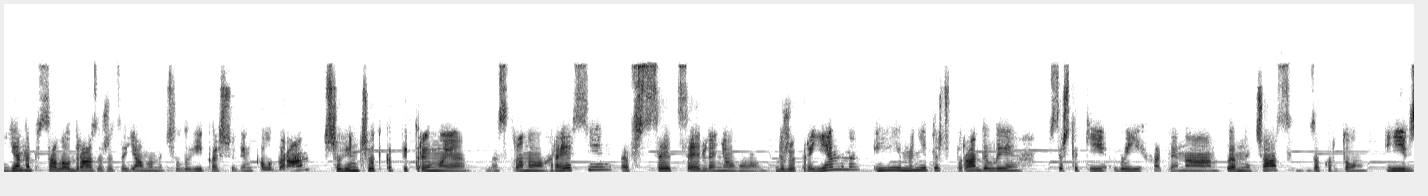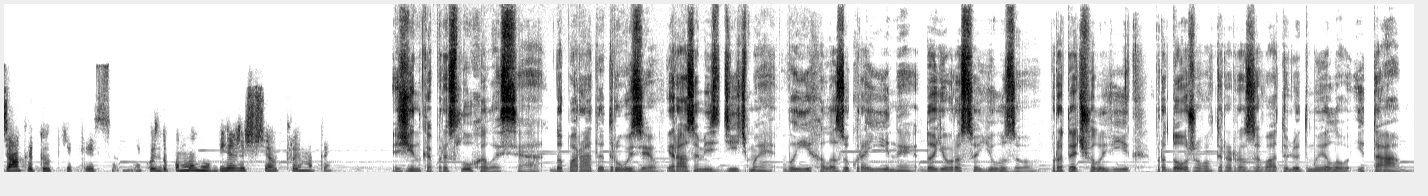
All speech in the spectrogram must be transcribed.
Я написала одразу ж заяву на чоловіка, що він колаборант, що він чітко підтримує сторону агресії. Все це для нього дуже приємно, і мені теж порадили все ж таки виїхати на певний час за кордон і взяти тут якийсь якусь допомогу, убіжище отримати. Жінка прислухалася до поради друзів і разом із дітьми виїхала з України до Євросоюзу. Проте чоловік продовжував тероризувати Людмилу і там.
